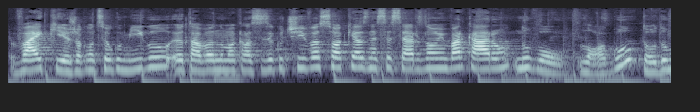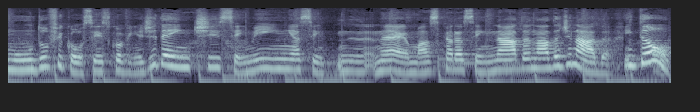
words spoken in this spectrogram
Vai que já aconteceu comigo, eu tava numa classe executiva, só que as necessárias não embarcaram no voo. Logo, todo mundo ficou sem escovinha de dente, sem meinha, sem né, máscara, sem nada, nada de nada. Então,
